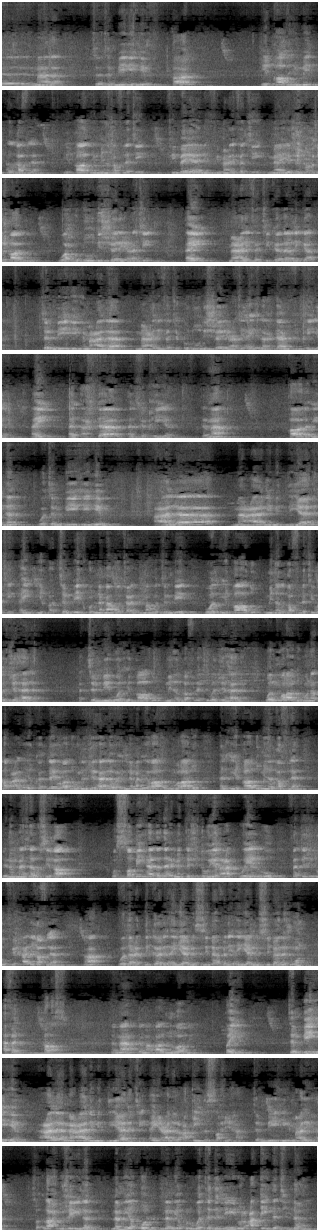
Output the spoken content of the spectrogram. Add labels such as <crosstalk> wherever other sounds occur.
آه ماذا؟ تنبيههم قال إيقاظهم من الغفلة إيقاظهم من الغفلة في بيان في معرفة ما يجب اعتقاده وحدود الشريعة أي معرفة كذلك تنبيههم على معرفة حدود الشريعة أي الأحكام الفقهية أي الأحكام الفقهية تمام؟ قال إذن وتنبيههم على معالم الديانة أي التنبيه قلنا ما هو ما هو التنبيه هو الإيقاظ من الغفلة والجهالة التنبيه والإيقاظ من الغفلة والجهالة. والمراد هنا طبعا لا يراد هنا الجهالة وإنما المراد الإيقاظ من الغفلة لأنهم ما زالوا صغار. والصبي هذا دائما تجده يلعب ويلهو فتجده في حال غفلة. ها؟ ودع الذكر لأيام السبا فلأيام السبا نجم أفل. خلاص. تمام؟ كما قال ابن الوردي. طيب. تنبيههم على معالم الديانة أي على العقيدة الصحيحة. تنبيههم عليها. لاحظوا جيدا لم يقل لم يقل وتدليل العقيدة لهم.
